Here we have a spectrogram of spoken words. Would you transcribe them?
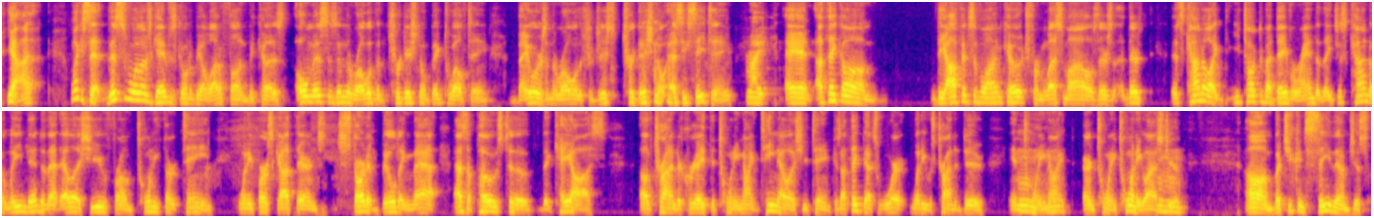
Yeah, I, like I said, this is one of those games that's going to be a lot of fun because Ole Miss is in the role of the traditional Big 12 team. Baylor's in the role of the tradi- traditional SEC team. Right. And I think um the offensive line coach from Les Miles, there's there's it's kind of like you talked about Dave Aranda. They just kind of leaned into that LSU from 2013 when he first got there and started building that, as opposed to the chaos of trying to create the 2019 LSU team. Because I think that's where what he was trying to do in mm-hmm. 29 or in 2020 last mm-hmm. year. Um, but you can see them just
